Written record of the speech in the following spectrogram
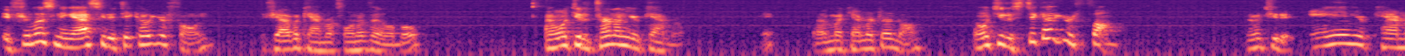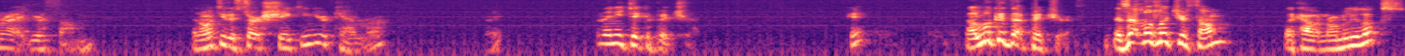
if you're listening, I ask you to take out your phone, if you have a camera phone available. I want you to turn on your camera. I have my camera turned on. I want you to stick out your thumb. I want you to aim your camera at your thumb. And I want you to start shaking your camera, right? And then you take a picture. Okay? Now look at that picture. Does that look like your thumb? Like how it normally looks?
